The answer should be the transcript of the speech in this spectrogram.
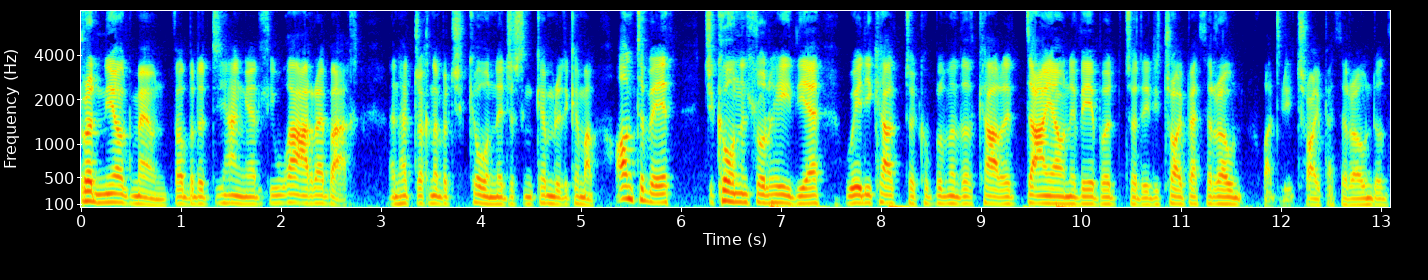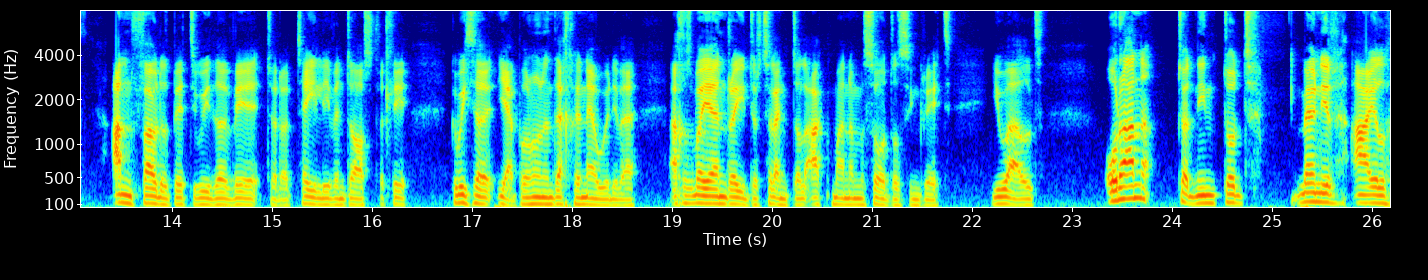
bryniog mewn, fel bod y dihangen lli ware bach, yn hytrach na bod Chicone jyst yn cymryd y cymal. Ond ty beth, Chicone yn llwyr heiddiau, wedi cael to cwbl o cael cared da iawn i fe bod to, wedi troi pethau rown, wel, wedi troi pethau rown, oedd anffawd oedd beth i wyddo fe, to, teulu fe'n dost, felly gobeithio, ie, yeah, bod hwn yn dechrau newid i fe achos mae e'n reidr talentol ac mae'n ymwysodol sy'n gret i weld. O ran, dod ni'n dod mewn i'r ail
